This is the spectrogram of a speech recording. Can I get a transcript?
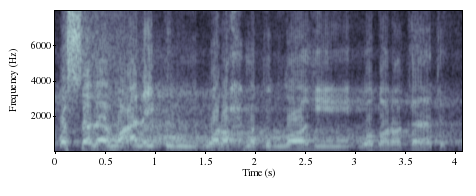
Wassalamu alaikum warahmatullahi wabarakatuh.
